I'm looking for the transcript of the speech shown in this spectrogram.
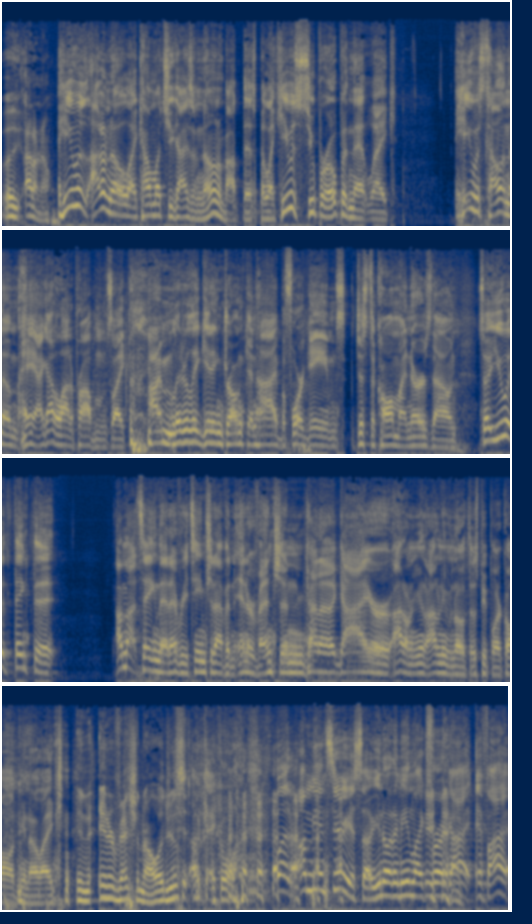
Like, I don't know. he was I don't know like how much you guys have known about this, but like he was super open that like he was telling them, "Hey, I got a lot of problems. Like I'm literally getting drunk and high before games just to calm my nerves down." So you would think that I'm not saying that every team should have an intervention kind of guy or I don't you know I don't even know what those people are called, you know, like An interventionologist. okay, cool. but I'm being serious though. You know what I mean? Like for a guy, if I,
